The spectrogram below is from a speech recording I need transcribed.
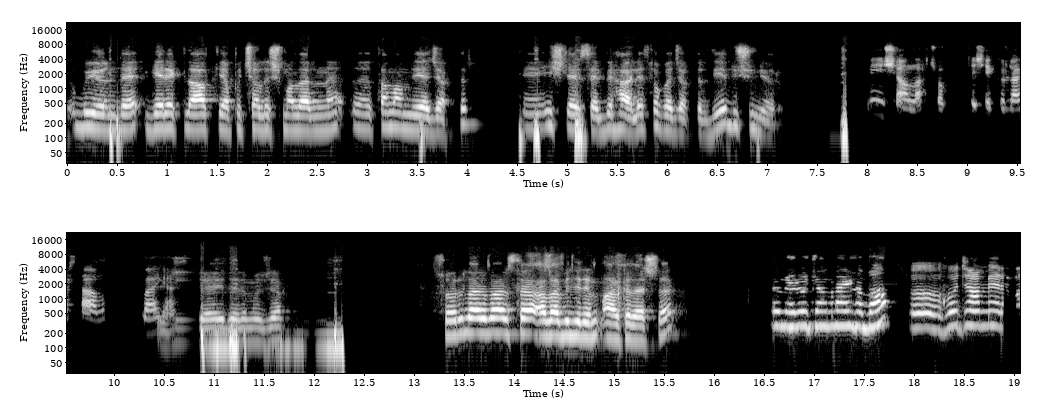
bu yönde gerekli altyapı çalışmalarını e, tamamlayacaktır. E, işlevsel bir hale sokacaktır diye düşünüyorum. İnşallah. Çok teşekkürler. Sağ olun. Kolay gelsin. Rica ederim hocam. Sorular varsa alabilirim arkadaşlar. Ömer hocam merhaba. hocam merhaba.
